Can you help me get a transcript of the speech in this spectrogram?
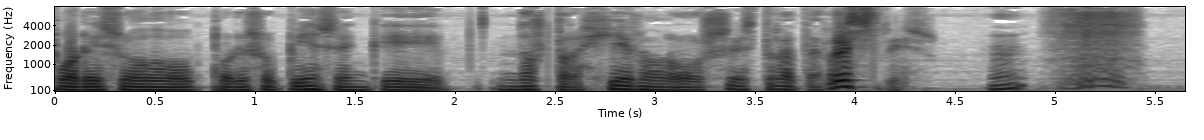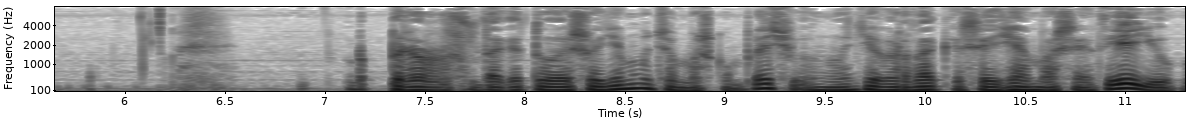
por eso por eso piensen que nos trajeron los extraterrestres ¿eh? pero resulta que todo eso ya es mucho más complejo no es verdad que sea más sencillo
